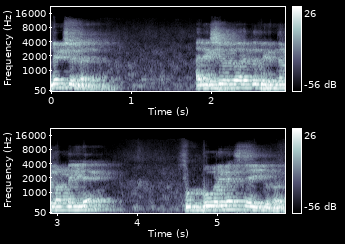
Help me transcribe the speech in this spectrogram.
ലക്ഷ്യമുണ്ടായിരുന്നു ആ ലക്ഷ്യം എന്ന് പറയുന്നത് പെരിന്തൽമണ്ണയിലെ ഫുട്ബോളിനെ സ്നേഹിക്കുന്നവർ.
